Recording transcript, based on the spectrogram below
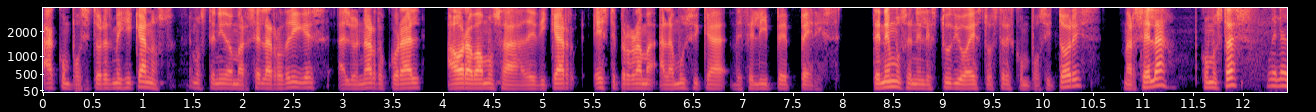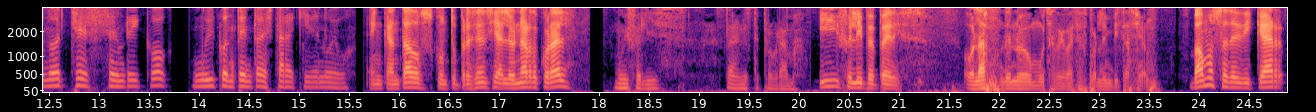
a compositores mexicanos. Hemos tenido a Marcela Rodríguez, a Leonardo Coral, ahora vamos a dedicar este programa a la música de Felipe Pérez. Tenemos en el estudio a estos tres compositores. Marcela, ¿cómo estás? Buenas noches, Enrico. Muy contenta de estar aquí de nuevo. Encantados con tu presencia, Leonardo Coral. Muy feliz de estar en este programa. Y Felipe Pérez. Hola, de nuevo muchas gracias por la invitación. Vamos a dedicar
